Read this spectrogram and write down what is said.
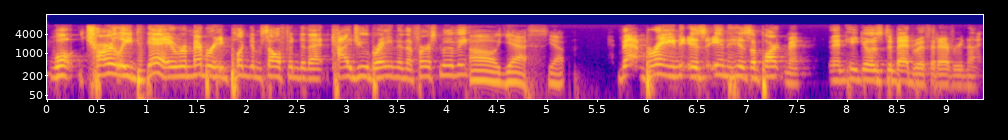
well, Charlie Day, remember he plugged himself into that kaiju brain in the first movie? Oh yes, yep. That brain is in his apartment and he goes to bed with it every night.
